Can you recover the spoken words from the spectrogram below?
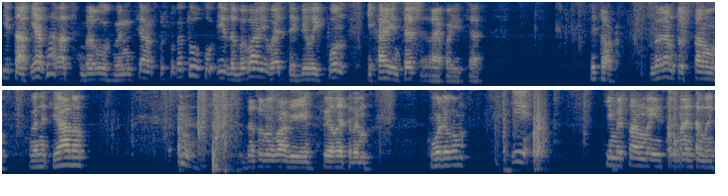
І так, я зараз беру венеціанську штукатурку і забиваю весь цей білий фон, і хай він теж репається. І так, беремо ту ж саму венеціану, затонував її фіолетовим кольором і тими ж самими інструментами,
